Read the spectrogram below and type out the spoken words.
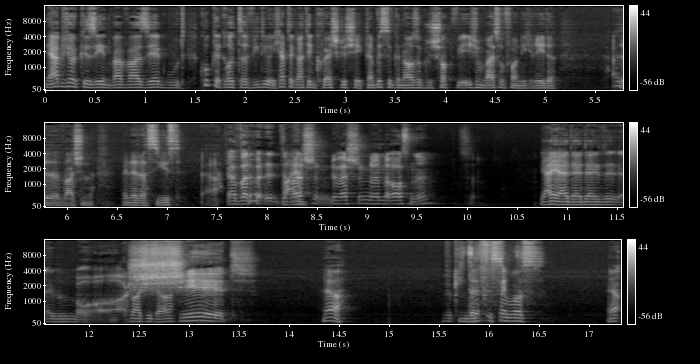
Ja, habe ich heute gesehen, war, war sehr gut. Guck dir gerade das Video, ich habe dir gerade den Crash geschickt, dann bist du genauso geschockt wie ich und weißt, wovon ich rede. Also, das war schon, wenn du das siehst, ja. Ja, warte, warte, der War war, schon, der war schon dann draußen, ne? So. Ja, ja, der, der, der also, Oh, quasi da. shit. Ja, Wirklich und das ist zerfetzt. sowas, ja.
